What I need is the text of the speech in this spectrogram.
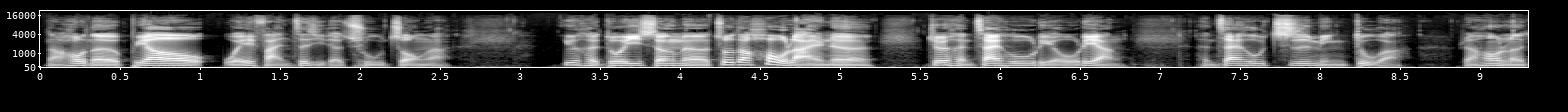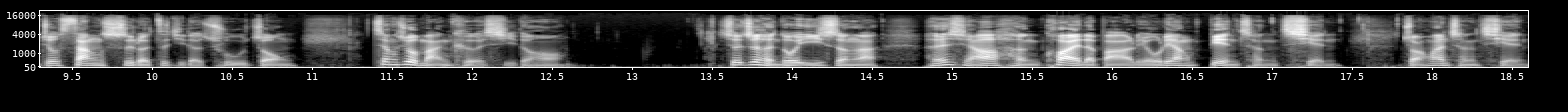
然后呢，不要违反自己的初衷啊。因为很多医生呢，做到后来呢，就会很在乎流量，很在乎知名度啊，然后呢，就丧失了自己的初衷，这样就蛮可惜的哦。甚至很多医生啊，很想要很快的把流量变成钱，转换成钱，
